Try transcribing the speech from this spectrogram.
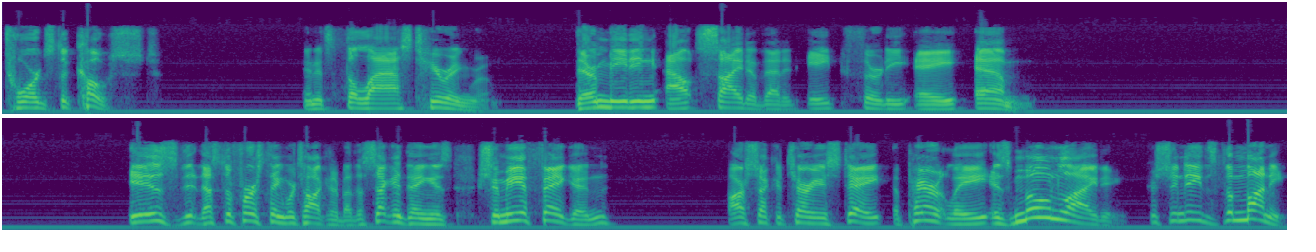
towards the coast, and it's the last hearing room. They're meeting outside of that at 8:30 a.m. Is the, that's the first thing we're talking about. The second thing is Shemia Fagan, our Secretary of State, apparently is moonlighting because she needs the money.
